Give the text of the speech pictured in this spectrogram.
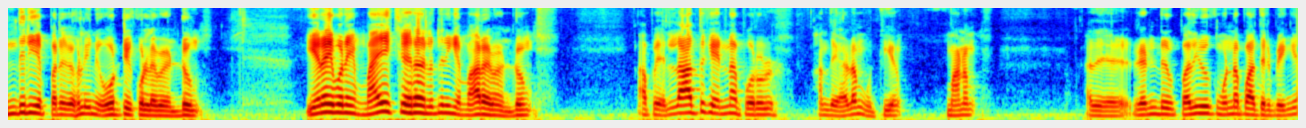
இந்திரிய பறவைகளை நீ ஓட்டிக்கொள்ள வேண்டும். இறைவனை மயக்குகிறதுலேருந்து நீங்கள் மாற வேண்டும். அப்போ எல்லாத்துக்கும் என்ன பொருள்? அந்த இடம் முக்கியம். மனம். அது ரெண்டு பதிவுக்கு முன்னே பார்த்துருப்பீங்க.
